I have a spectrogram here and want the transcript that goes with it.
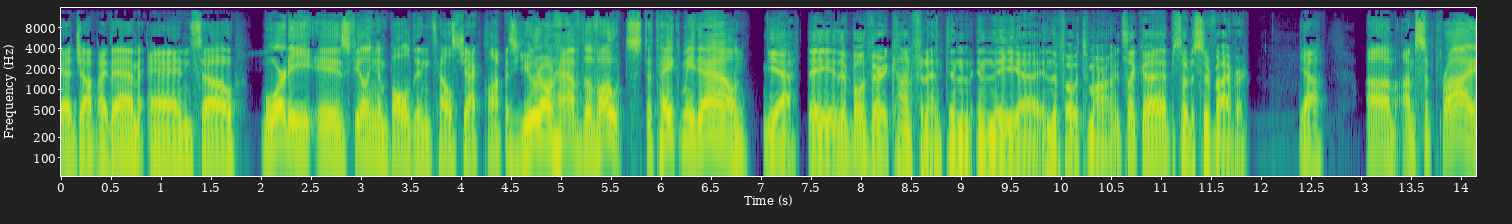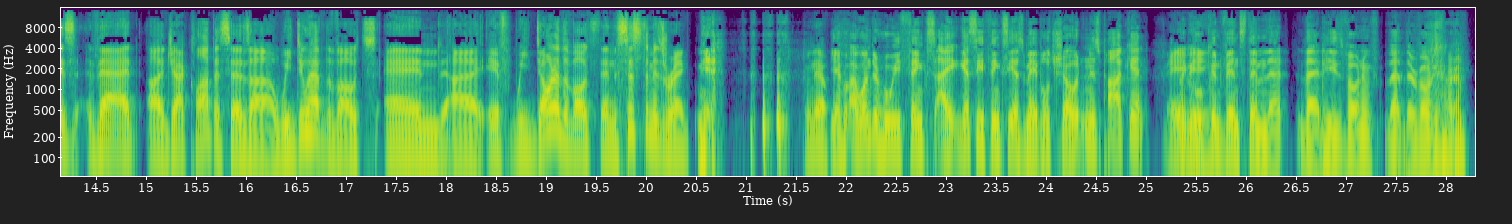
Bad job by them. And so Morty is feeling emboldened, tells Jack Klompus, You don't have the votes to take me down. Yeah, they they're both very confident in in the uh, in the vote tomorrow. It's like an episode of Survivor. Yeah. Um, I'm surprised that uh, Jack Klompus says uh, we do have the votes, and uh, if we don't have the votes, then the system is rigged. Yeah. Who knew? Yeah, I wonder who he thinks. I guess he thinks he has Mabel Choate in his pocket. Like, Maybe. who convinced him that that he's voting that they're voting for him?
